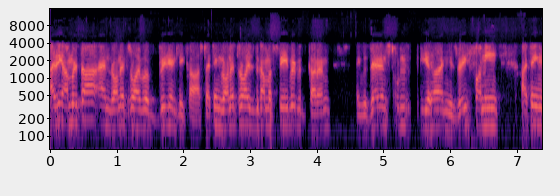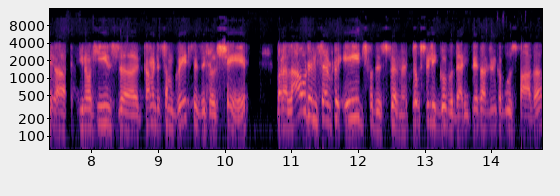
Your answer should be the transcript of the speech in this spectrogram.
I think Amrita and Ronit Roy were brilliantly cast. I think Ronit Roy has become a favorite with Karan. He was there in student year and he's very funny. I think, uh, you know, he's uh, come into some great physical shape, but allowed himself to age for this film. It looks really good with that. He plays Arjun Kapoor's father,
